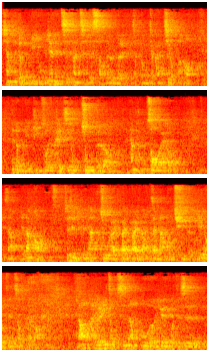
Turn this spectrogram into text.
像那个米，我们现在吃饭吃的少，对不对？讲东讲较旧嘛哈。那个米听说可以是用猪的哦，当用粥哦，也当也当哦，就是你跟他猪来拜拜，然后再拿回去的，也有这种的哈。然后还有一种是那种孤儿院或者是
